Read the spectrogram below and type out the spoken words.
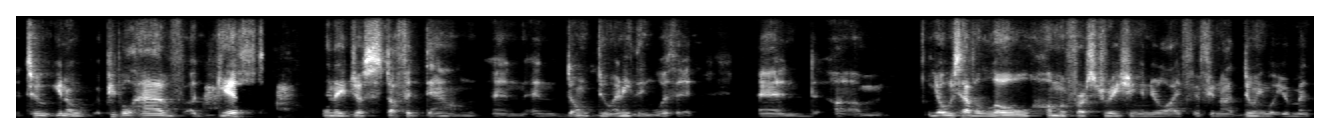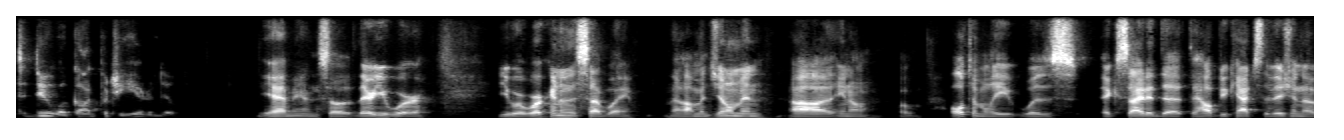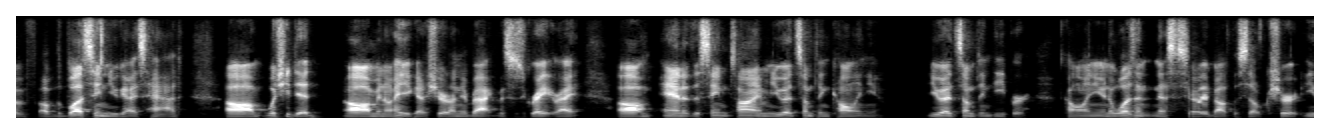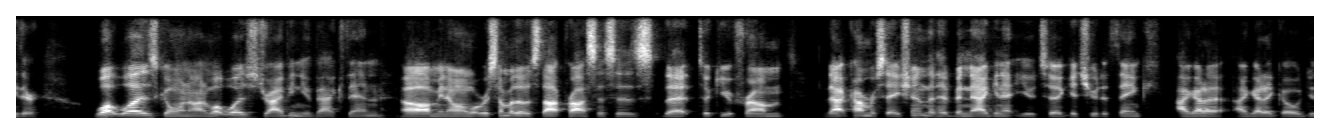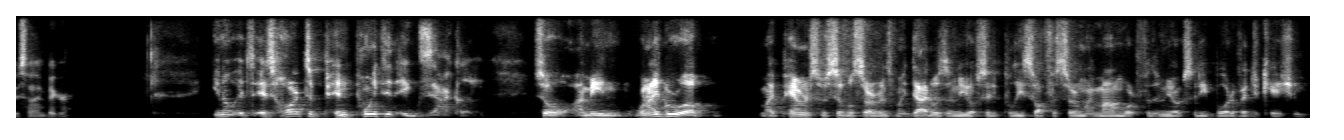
to you know people have a gift and they just stuff it down and and don't do anything with it and um you always have a low hum of frustration in your life if you're not doing what you're meant to do, what God put you here to do. Yeah, man. So there you were. You were working in the subway. Um, a gentleman, uh, you know, ultimately was excited to, to help you catch the vision of, of the blessing you guys had, um, which he did. Um, you know, hey, you got a shirt on your back. This is great, right? Um, and at the same time, you had something calling you. You had something deeper calling you, and it wasn't necessarily about the silk shirt either. What was going on? What was driving you back then? Um, you know, and what were some of those thought processes that took you from that conversation that had been nagging at you to get you to think, I gotta, I gotta go do something bigger? You know, it's it's hard to pinpoint it exactly. So, I mean, when I grew up, my parents were civil servants. My dad was a New York City police officer. My mom worked for the New York City Board of Education.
